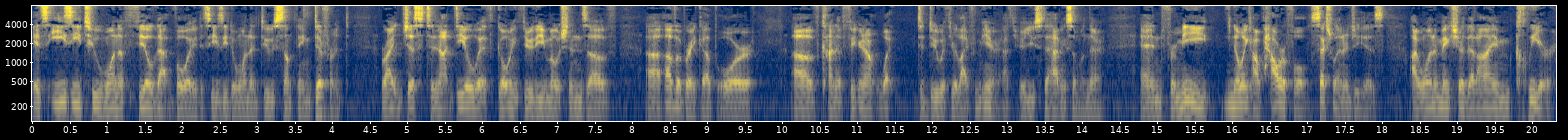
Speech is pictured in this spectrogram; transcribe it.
it's easy to want to fill that void. It's easy to want to do something different, right? Just to not deal with going through the emotions of uh, of a breakup or of kind of figuring out what to do with your life from here after you're used to having someone there. And for me, knowing how powerful sexual energy is, I want to make sure that I'm clear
